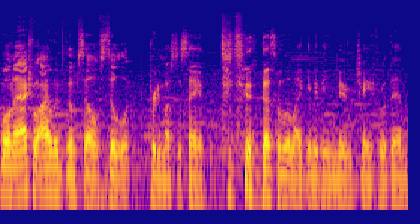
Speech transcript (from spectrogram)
Well, the actual islands themselves still look pretty much the same. Doesn't look like anything new changed with them.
